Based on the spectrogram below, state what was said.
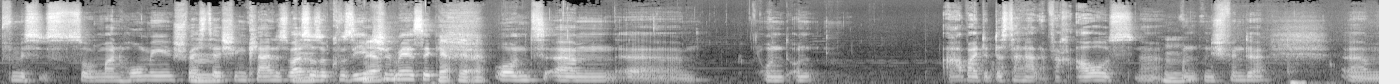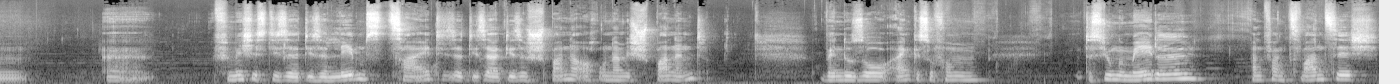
für mich ist so mein Homie, Schwesterchen, kleines, weißt du, so Cousinchen-mäßig. Mhm. Ja, ja, ja. Und, ähm, äh, und, und arbeitet das dann halt einfach aus. Ne? Mhm. Und, und ich finde, ähm, äh, für mich ist diese, diese Lebenszeit, diese, dieser, diese Spanne auch unheimlich spannend. Wenn du so eigentlich so vom, das junge Mädel, Anfang 20,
